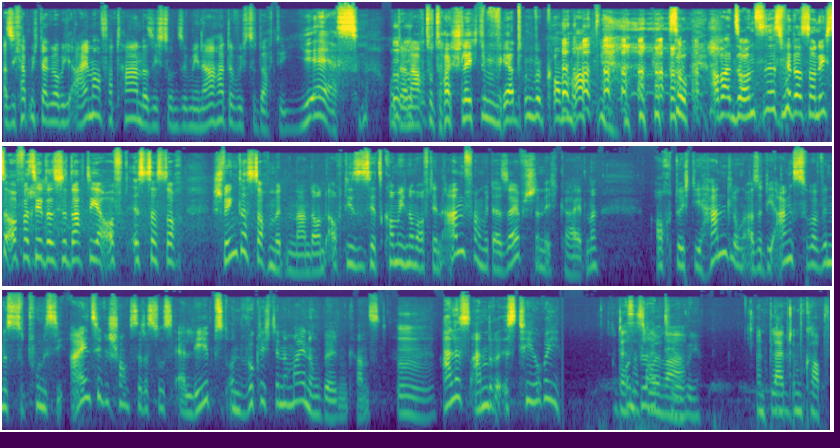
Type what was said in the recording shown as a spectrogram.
Also ich habe mich da, glaube ich, einmal vertan, dass ich so ein Seminar hatte, wo ich so dachte, yes! Und danach total schlechte Bewertungen bekommen habe. so, aber ansonsten ist mir das noch nicht so oft passiert, dass ich so dachte, ja, oft ist das doch, schwingt das doch miteinander. Und auch dieses, jetzt komme ich nochmal auf den Anfang mit der Selbstständigkeit, ne? auch durch die Handlung, also die Angst zu überwinden, es zu tun, ist die einzige Chance, dass du es erlebst und wirklich dir eine Meinung bilden kannst. Alles andere ist Theorie. Das und ist wohl bleibt wahr. Theorie. Und bleibt im Kopf.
